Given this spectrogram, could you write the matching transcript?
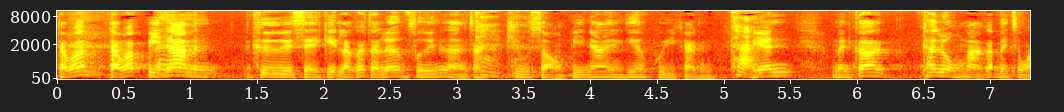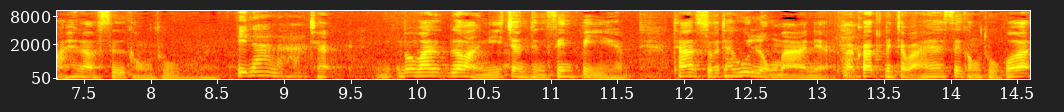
แต่ว่าแต่ว่าปีหน้ามันคือเศรษฐกิจเราก็จะเริ่มฟื้นหลังจากค่ะ Q2 ปีหน้าอย่างที่เราคุยกันค่ะเพราะฉะนั้นมันก็ถ้าลงมาก็เป็นจังหวะให้เราซื้อของถูก ปีหน้าเหรอคะใช่เพราะว่าระหว่างนี้จนถึงสิ้นปีครับ ถ้าสมมติถ้าหุ้นลงมาเนี่ยแล้วก็เป็นจังหวะให้เราซื้อของถูก เพราะว่า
